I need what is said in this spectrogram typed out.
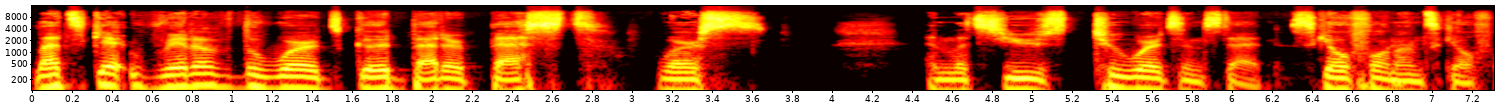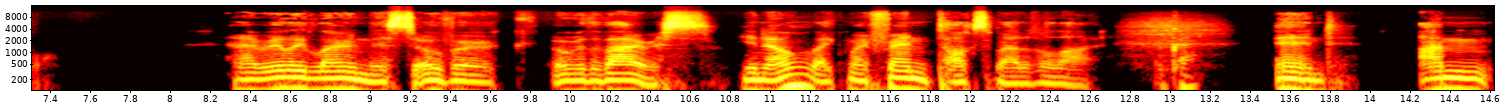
let's get rid of the words good, better, best, worse, and let's use two words instead: skillful and unskillful. And I really learned this over over the virus. You know, like my friend talks about it a lot. Okay. And I'm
